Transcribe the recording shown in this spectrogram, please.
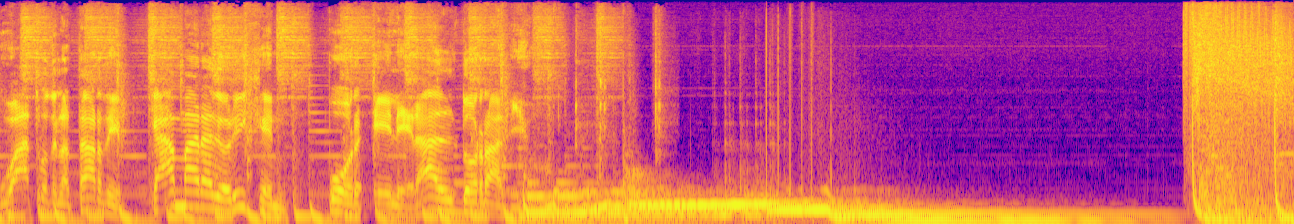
4 de la tarde, Cámara de Origen por El Heraldo Radio.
